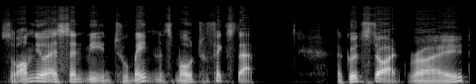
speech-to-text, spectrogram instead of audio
So OmniOS sent me into maintenance mode to fix that. A good start, right?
